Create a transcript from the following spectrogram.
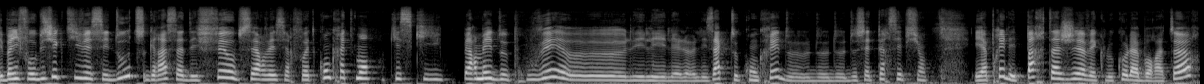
eh ben, il faut objectiver ces doutes grâce à des faits observés. Qu'il faut être concrètement. Qu'est-ce qui permet de prouver euh, les, actes concrets de cette perception? Et après, les partager avec le collaborateur,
